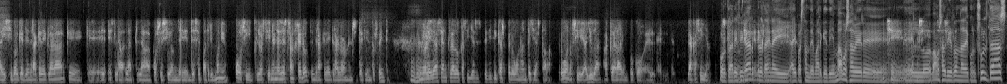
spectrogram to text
ahí sí porque tendrá que declarar que, es la, posesión de, ese patrimonio. O si los tiene en el extranjero, tendrá que declararlo en el 720. En realidad se han creado casillas específicas, pero bueno, antes ya estaba. Pero bueno, sí, ayuda a aclarar un poco la casilla. Por clarificar, pero también hay, bastante marketing. Vamos a ver, eh, vamos a abrir ronda de consultas.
